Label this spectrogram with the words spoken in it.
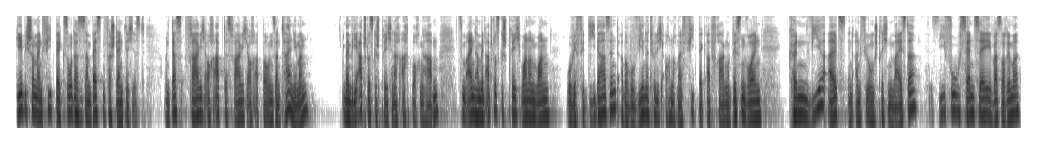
Gebe ich schon mein Feedback so, dass es am besten verständlich ist? Und das frage ich auch ab, das frage ich auch ab bei unseren Teilnehmern, wenn wir die Abschlussgespräche nach acht Wochen haben. Zum einen haben wir ein Abschlussgespräch one-on-one, -on -one, wo wir für die da sind, aber wo wir natürlich auch nochmal Feedback abfragen und wissen wollen, können wir als in Anführungsstrichen Meister, Sifu, Sensei, was auch immer,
